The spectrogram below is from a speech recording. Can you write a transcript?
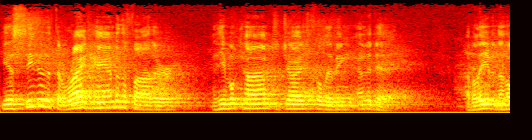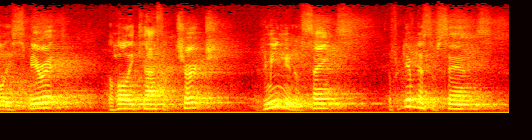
He is seated at the right hand of the Father, and he will come to judge the living and the dead. I believe in the Holy Spirit, the Holy Catholic Church, the communion of saints, the forgiveness of sins,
